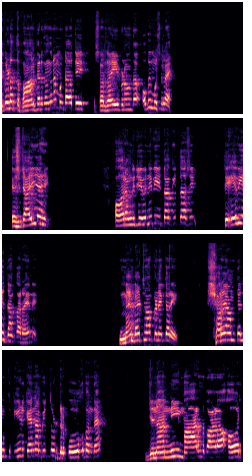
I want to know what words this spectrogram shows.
ਇਹ ਕਿਹੜਾ ਤੂਫਾਨ ਫਿਰਦਾ ਹੁੰਦਾ ਨਾ ਮੁੰਡਾ ਉੱਤੇ ਸਰਦਾਈ ਬਣਾਉਂਦਾ, ਉਹ ਵੀ ਮੁਸਲਾ ਹੈ। ਇਹ ਸੱਚਾਈ ਹੈ ਇਹ। ਔਰੰਗਜ਼ੇਬ ਨੇ ਵੀ ਇਦਾਂ ਕੀਤਾ ਸੀ ਤੇ ਇਹ ਵੀ ਇਦਾਂ ਕਰ ਰਹੇ ਨੇ। ਮੈਂ ਬੈਠਾ ਆਪਣੇ ਘਰੇ, ਸ਼ਰੇਆਮ ਤੈਨੂੰ ਕਤੀੜ ਕਹਿਣਾ ਵੀ ਤੂੰ ਡਰਪੋਕ ਬੰਦਾ ਜਨਾਨੀ ਮਾਰਨ ਵਾਲਾ, ਔਰਤ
